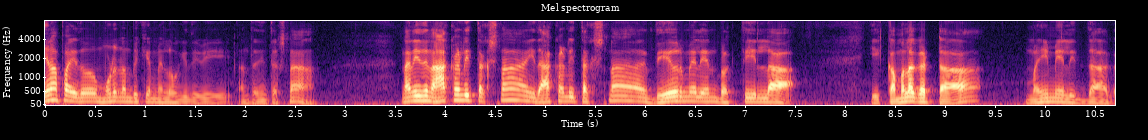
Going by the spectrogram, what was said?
ಏನಪ್ಪ ಇದು? ಮೂಢನಂಬಿಕೆ ಮೇಲೆ ಹೋಗಿದ್ದೀವಿ ಅಂತಂದಿದ ತಕ್ಷಣ ನಾನು ಇದನ್ನು ಹಾಕೊಂಡಿದ ತಕ್ಷಣ ಇದು ಹಾಕೊಂಡಿದ ತಕ್ಷಣ ದೇವ್ರ ಮೇಲೆ ಏನು ಭಕ್ತಿ ಇಲ್ಲ. ಈ ಕಮಲಘಟ್ಟ ಮೈ ಮೇಲಿದ್ದಾಗ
